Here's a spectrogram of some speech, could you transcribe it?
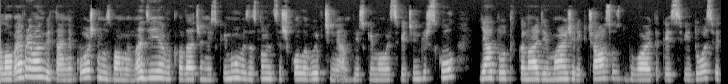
Hello everyone! Вітання кожному! З вами Надія, викладач англійської мови, засновниця школи вивчення англійської мови Switch English School. Я тут в Канаді майже рік часу здобуваю такий свій досвід,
